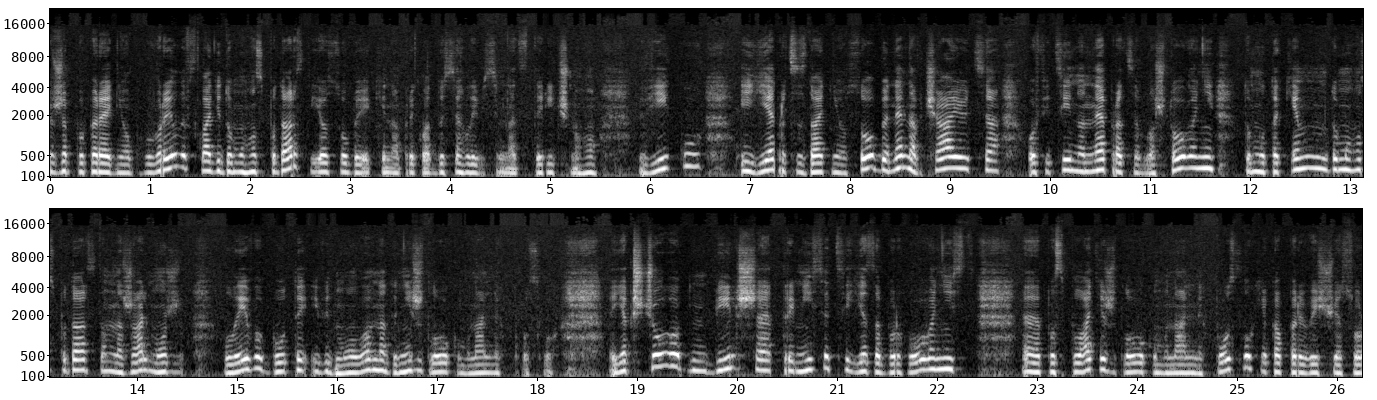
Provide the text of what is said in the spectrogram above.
вже попередньо обговорили в складі домогосподарств є особи, які, наприклад, досягли 18-річного віку і є працездатні особи, не навчаються, офіційно не працевлаштовані, тому таким домогосподарствам, на жаль, можливо бути і відмова в наданні житлово-комунальних послуг. Якщо більше три місяці є заборгованість е, по сплаті житлово-комунальних послуг, яка перевищує 40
